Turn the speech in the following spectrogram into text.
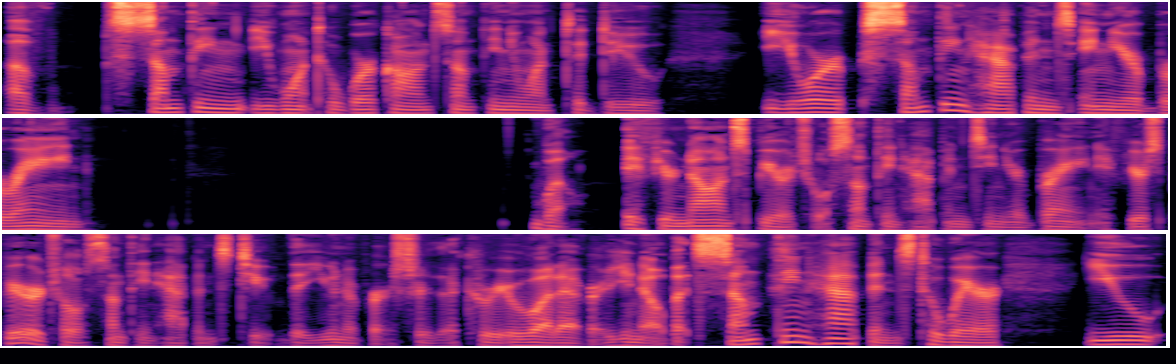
of something you want to work on, something you want to do. Your something happens in your brain. Well, if you're non-spiritual, something happens in your brain. If you're spiritual, something happens to the universe or the career, whatever, you know. But something happens to where you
